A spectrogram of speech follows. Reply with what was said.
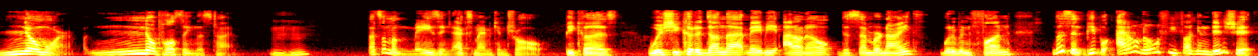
No more. No pulsing this time. Mm-hmm. That's some amazing X Men control because wish he could have done that maybe, I don't know, December 9th would have been fun. Listen, people, I don't know if he fucking did shit.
